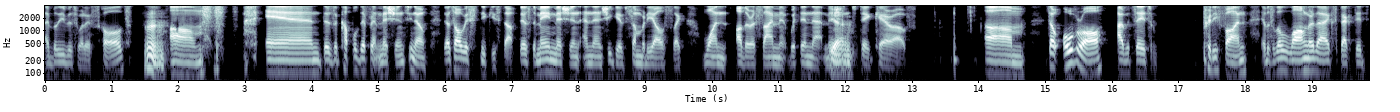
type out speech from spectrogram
I believe is what it's called Huh. um and there's a couple different missions. You know, there's always sneaky stuff. There's the main mission, and then she gives somebody else like one other assignment within that mission Yeah. to take care of. Um, so overall, I would say it's pretty fun. It was a little longer than I expected.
